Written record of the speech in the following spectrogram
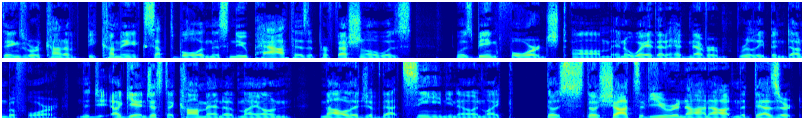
things were kind of becoming acceptable and this new path as a professional was was being forged um, in a way that had never really been done before. Again, just a comment of my own knowledge of that scene, you know, and like those those shots of you, Renan, out in the desert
